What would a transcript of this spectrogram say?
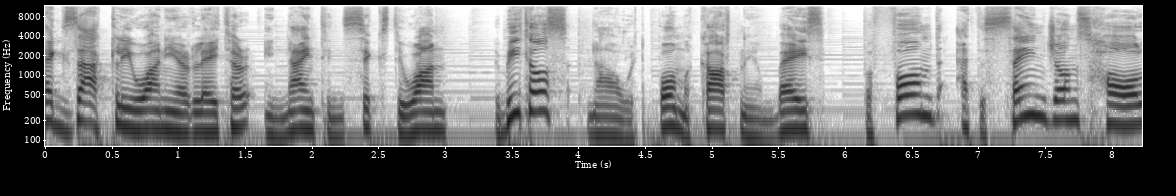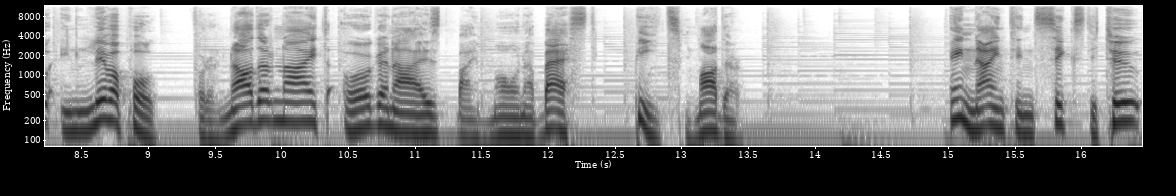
Exactly one year later, in 1961, the Beatles, now with Paul McCartney on bass, performed at the St. John's Hall in Liverpool for another night organized by Mona Best, Pete's mother. In 1962,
